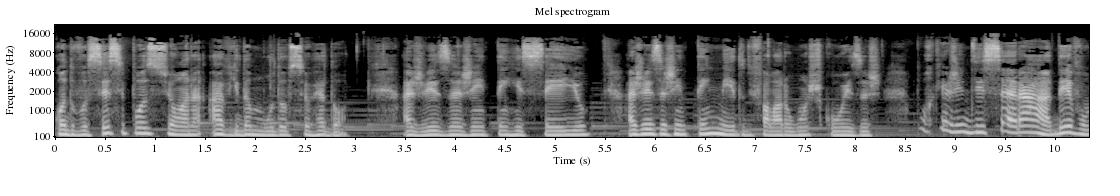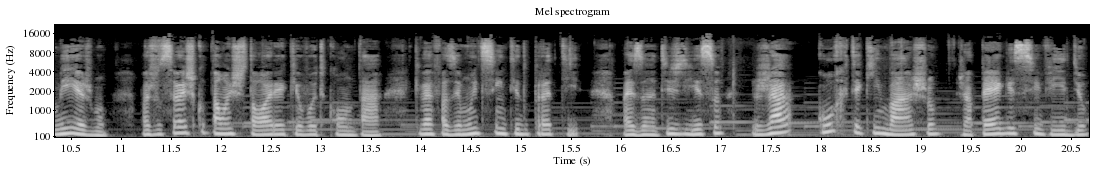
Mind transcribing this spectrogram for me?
Quando você se posiciona, a vida muda ao seu redor. Às vezes a gente tem receio, às vezes a gente tem medo de falar algumas coisas, porque a gente diz: será? Devo mesmo? Mas você vai escutar uma história que eu vou te contar que vai fazer muito sentido para ti. Mas antes disso, já curte aqui embaixo, já pega esse vídeo,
